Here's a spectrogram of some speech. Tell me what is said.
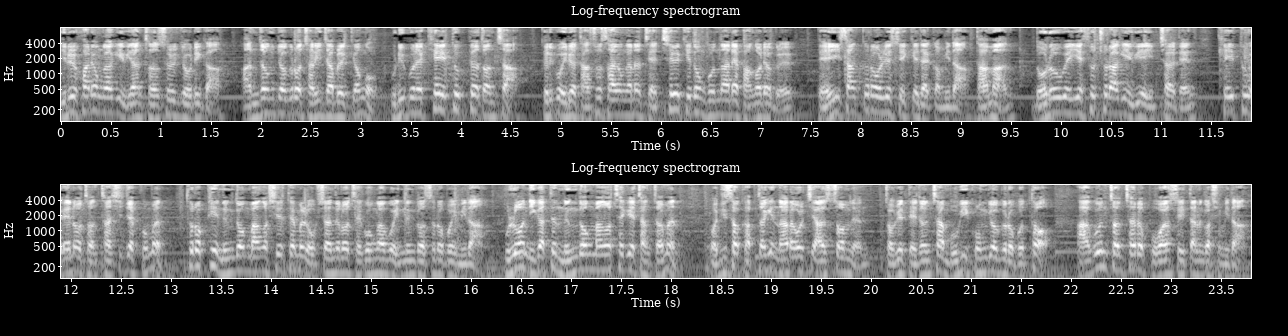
이를 활용하기 위한 전술 교리가 안정적으로 자리 잡을 경우 우리 군의 K2표 전차 그리고 이를 다수 사용하는 제7기동 군단의 방어력을 배 이상 끌어올릴 수 있게 될 겁니다. 다만 노르웨이에 수출하기 위해 입찰된 K2NO 전차 시제품은 트로피 능동방어 시스템을 옵션으로 제공하고 있는 것으로 보입니다. 물론 이 같은 능동방어 체계 장점은 어디서 갑자기 날아올지 알 수 없는 적의 대전차 무기 공격으로부터 아군 전차를 보호할 수 있다는 것입니다.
